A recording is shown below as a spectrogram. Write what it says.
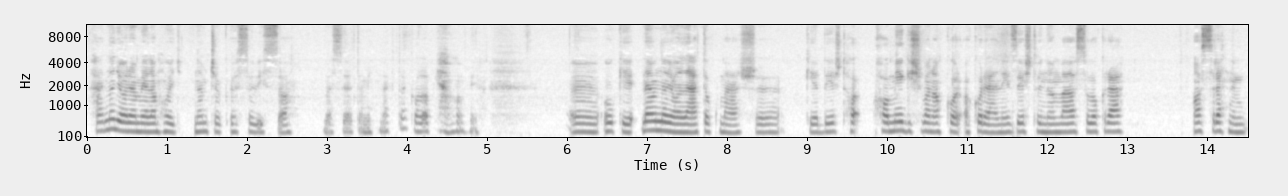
Hát nagyon remélem, hogy nem csak össze-vissza beszéltem itt nektek alapjában. Oké, okay. nem nagyon látok más ö, kérdést. Ha, ha mégis van, akkor, akkor elnézést, hogy nem válaszolok rá. Azt szeretném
